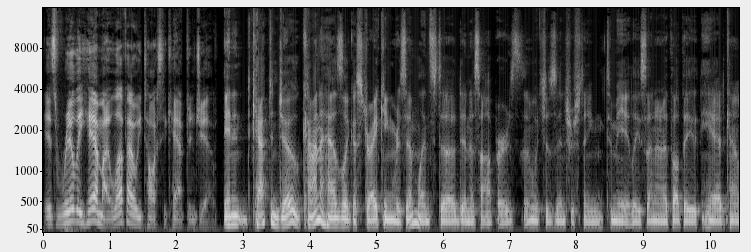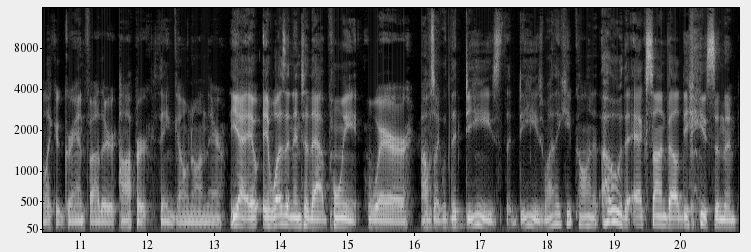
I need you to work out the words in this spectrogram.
It's really him. I love how he talks to Captain Joe. And Captain Joe kind of has like a striking resemblance to Dennis Hopper's, which is interesting to me at least. I don't know. I thought they he had kind of like a grandfather Hopper thing going on there. Yeah, it, it wasn't into that point where I was like, well, the D's, the D's, why do they keep calling it? Oh, the Exxon Valdez. And then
